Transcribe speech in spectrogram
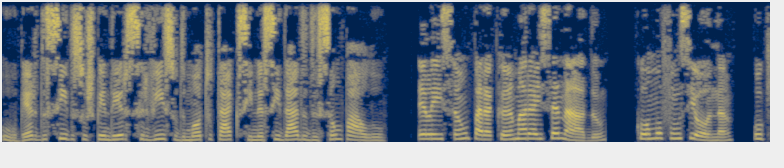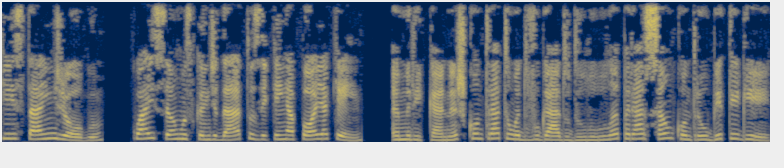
Uber decide suspender serviço de mototáxi na cidade de São Paulo. Eleição para Câmara e Senado. Como funciona? O que está em jogo? Quais são os candidatos e quem apoia quem? Americanas contratam advogado de Lula para ação contra o BTG.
